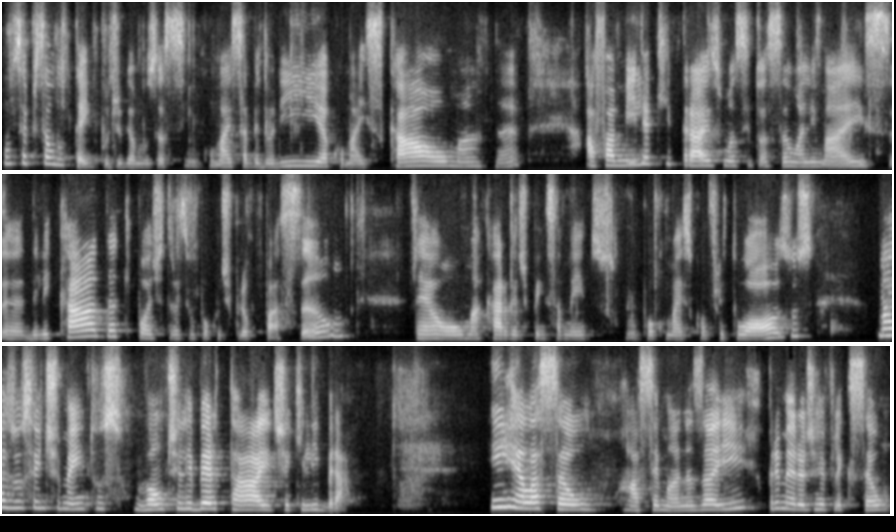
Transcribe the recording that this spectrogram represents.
concepção do tempo, digamos assim, com mais sabedoria, com mais calma, né? A família que traz uma situação ali mais é, delicada, que pode trazer um pouco de preocupação, né, ou uma carga de pensamentos um pouco mais conflituosos, mas os sentimentos vão te libertar e te equilibrar. Em relação às semanas aí, primeiro de reflexão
